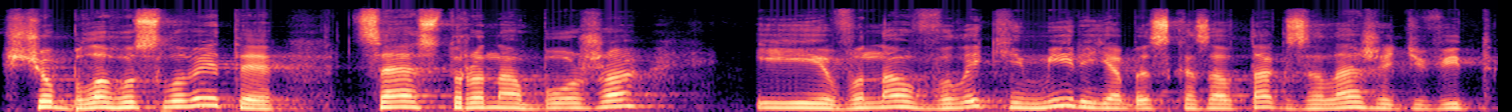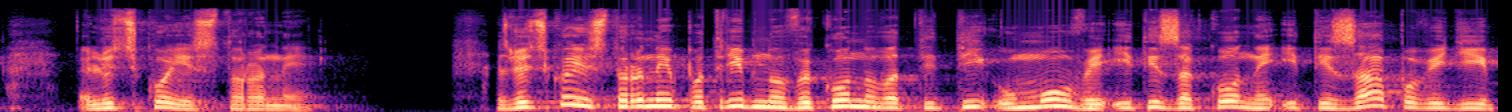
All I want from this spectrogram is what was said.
Щоб благословити, це сторона Божа, і вона в великій мірі, я би сказав так, залежить від людської сторони. З людської сторони потрібно виконувати ті умови, і ті закони, і ті заповіді,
